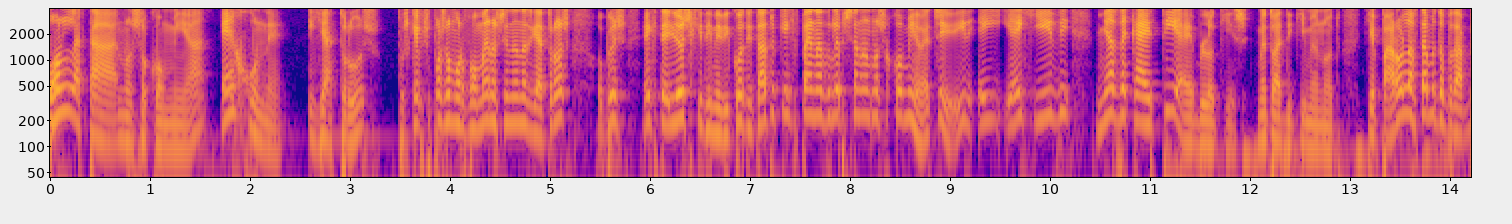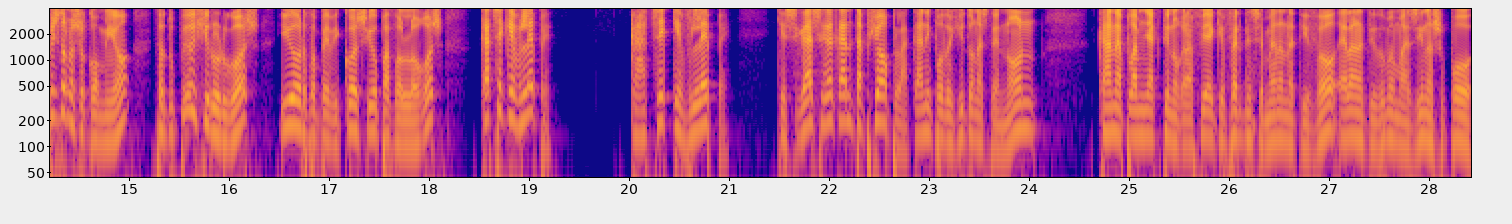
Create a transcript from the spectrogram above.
όλα τα νοσοκομεία έχουν γιατρούς που σκέψει πόσο μορφωμένος είναι ένας γιατρός, ο οποίος έχει τελειώσει και την ειδικότητά του και έχει πάει να δουλέψει σε ένα νοσοκομείο. Έτσι. Ε, έχει ήδη μια δεκαετία εμπλοκής με το αντικείμενό του. Και παρόλα αυτά, με το που θα μπει στο νοσοκομείο, θα του πει ο χειρουργός ή ο ορθοπαιδικός ή ο παθολόγος, κάτσε και βλέπε. Κάτσε και βλέπε. Και σιγά σιγά κάνει τα πιο απλά. Κάνει υποδοχή των ασθενών, Κάνε απλά μια ακτινογραφία και φέρνει σε μένα να τη δω. Έλα να τη δούμε μαζί, να σου πω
